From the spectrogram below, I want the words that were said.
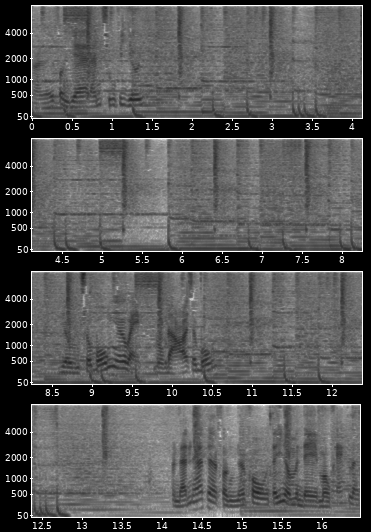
rồi lấy phần da đánh xuống phía dưới. Dùng số 4 nha các bạn. Màu đỏ số 4 mình đánh hết ờ, phần nó khô tí nữa mình đè màu khác lên.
